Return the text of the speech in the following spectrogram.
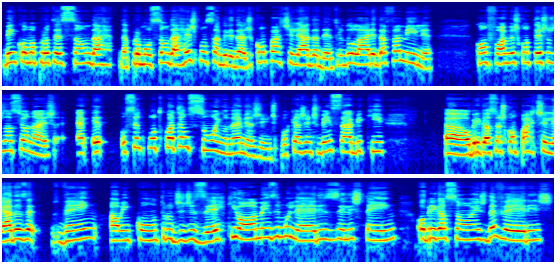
bem como a proteção da, da promoção da responsabilidade compartilhada dentro do lar e da família, conforme os contextos nacionais. É, é, o 5.4 é um sonho, né, minha gente? Porque a gente bem sabe que uh, obrigações compartilhadas é, vêm ao encontro de dizer que homens e mulheres eles têm obrigações, deveres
